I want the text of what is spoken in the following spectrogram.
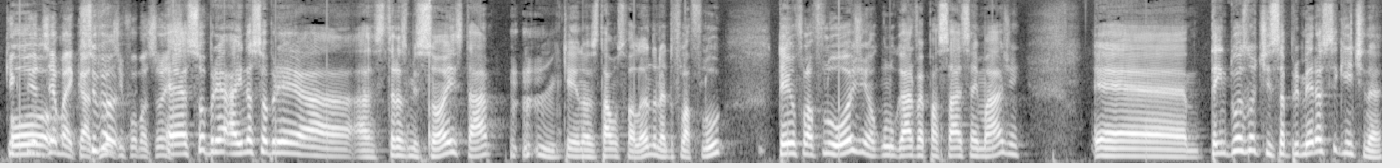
O que, que tu ia dizer, Maiká? Silvio, Duas informações? É, sobre, ainda sobre a- as transmissões, tá? Que nós estávamos falando, né? Do Fla-Flu. Tem o Fla-Flu hoje, em algum lugar vai passar essa imagem. É, tem duas notícias. A primeira é o seguinte, né?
